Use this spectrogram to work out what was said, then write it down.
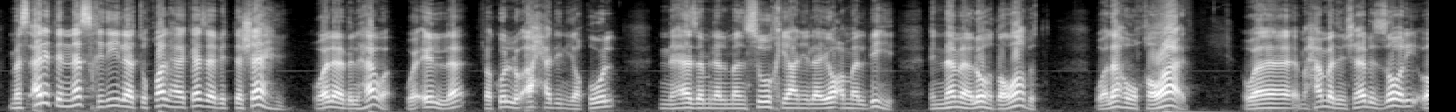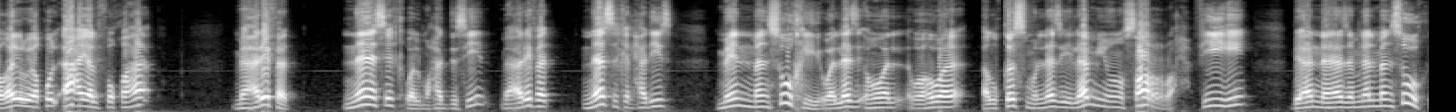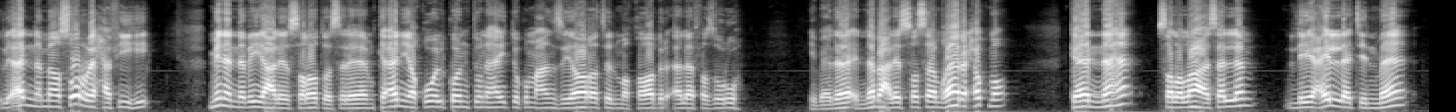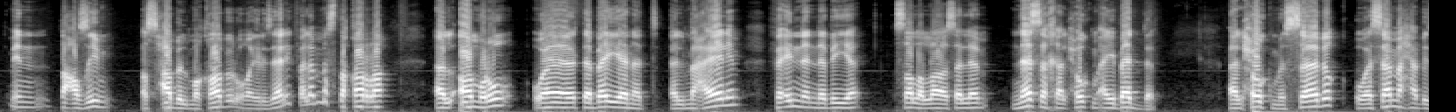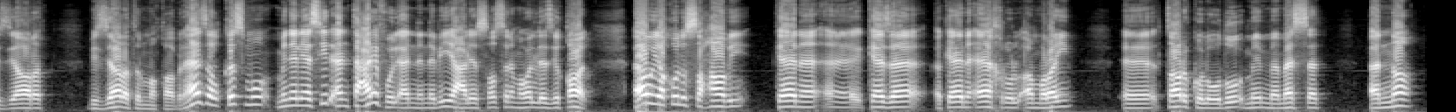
مسألة النسخ دي لا تقال هكذا بالتشهي ولا بالهوى وإلا فكل أحد يقول إن هذا من المنسوخ يعني لا يعمل به إنما له ضوابط وله قواعد. ومحمد بن شهاب الزهري وغيره يقول أعيا الفقهاء معرفة ناسخ والمحدثين معرفة ناسخ الحديث من منسوخه والذي هو وهو القسم الذي لم يصرح فيه بأن هذا من المنسوخ لأن ما صرح فيه من النبي عليه الصلاة والسلام كأن يقول كنت نهيتكم عن زيارة المقابر ألا فزوروها يبقى ده النبي عليه الصلاة والسلام غير الحكم كان نهى صلى الله عليه وسلم لعلة ما من تعظيم أصحاب المقابر وغير ذلك فلما استقر الأمر وتبينت المعالم فإن النبي صلى الله عليه وسلم نسخ الحكم أي بدل الحكم السابق وسمح بزيارة بزيارة المقابر. هذا القسم من اليسير أن تعرفه لأن النبي عليه الصلاة والسلام هو الذي قال أو يقول الصحابي كان آه، كذا كان آخر الأمرين آه، ترك الوضوء مما مست النار.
